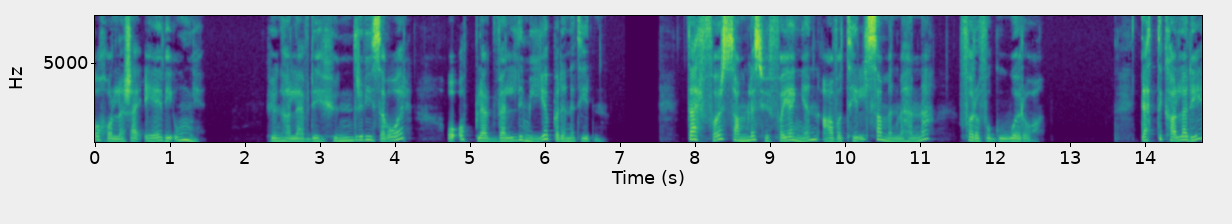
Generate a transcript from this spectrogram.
og holder seg evig ung. Hun har levd i hundrevis av år og opplevd veldig mye på denne tiden. Derfor samles Huffa-gjengen av og til sammen med henne for å få gode råd. Dette kaller de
